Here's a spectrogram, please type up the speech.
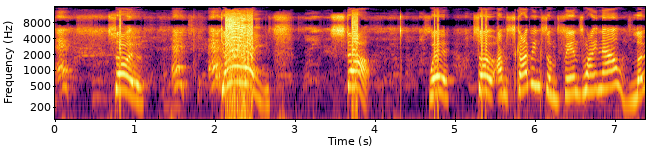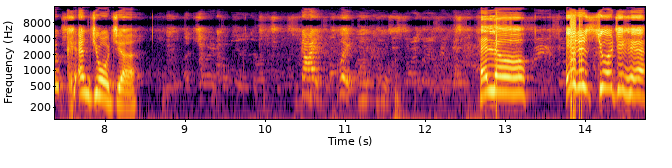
X, So, guys! Stop! Wait, so I'm Skyping some fans right now, Luke and Georgia. Hello, it is Georgia here,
